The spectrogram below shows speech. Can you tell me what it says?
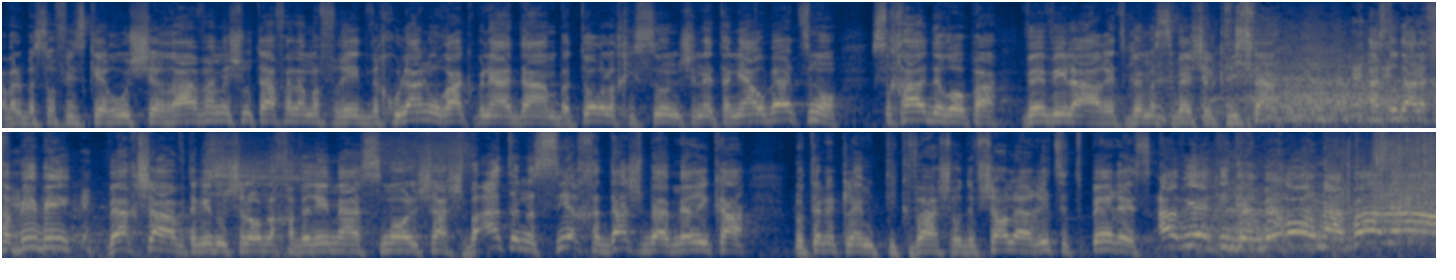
אבל בסוף יזכרו שרב המשותף על המפריד, וכולנו רק בני אדם, בתור לחיסון שנתניהו בעצמו שחה עד אירופה והביא לארץ במסווה של כביסה. אז תודה לך, ביבי, ועכשיו תגידו שלום לחברים מהשמאל, שהשבעת הנשיא החדש באמריקה נותנת להם תקווה שעוד אפשר להריץ את פרס, אבי אטינגר ואורנה בנאי!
